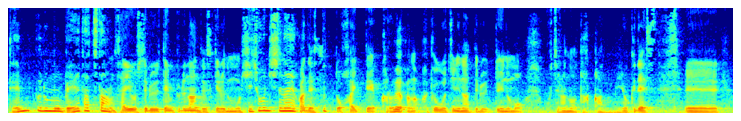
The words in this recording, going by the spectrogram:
テンプルもベータチタン採用しているテンプルなんですけれども非常にしなやかですっと入って軽やかな掛け心地になっているというのもこちらのタッカーの魅力です、えー、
